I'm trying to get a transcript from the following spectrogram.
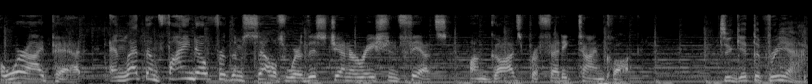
or iPad and let them find out for themselves where this generation fits on God's prophetic time clock. To get the free app,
